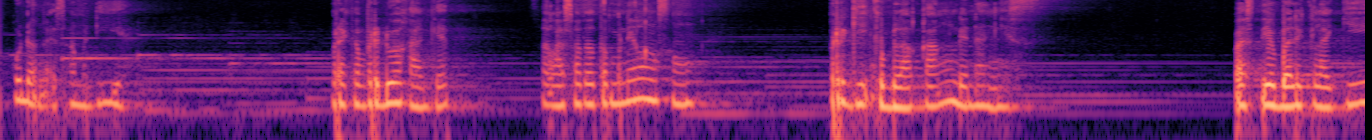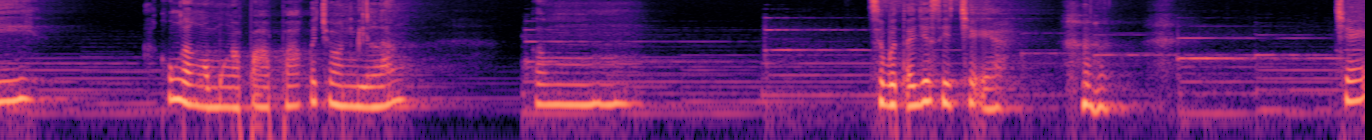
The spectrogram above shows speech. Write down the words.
Aku udah gak sama dia. Mereka berdua kaget. Salah satu temennya langsung pergi ke belakang dan nangis. Pas dia balik lagi, aku gak ngomong apa-apa. Aku cuma bilang, um, sebut aja si C ya. C,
